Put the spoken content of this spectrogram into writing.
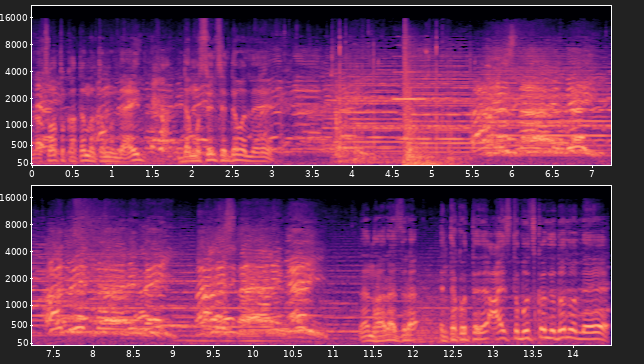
الاصوات قاتمه من بعيد؟ ده مسلسل ده ولا إيه؟ يا نهار أزرق. أنت كنت عايز تبوس كل دول ولا إيه؟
